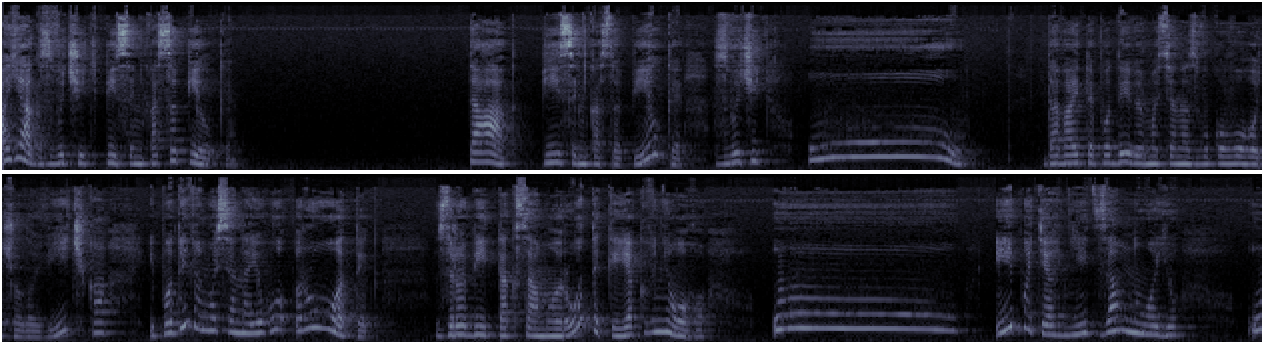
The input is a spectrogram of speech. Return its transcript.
А як звучить пісенька сопілки? Так, пісенька сопілки звучить у. Давайте подивимося на звукового чоловічка і подивимося на його ротик. Зробіть так само ротики, як в нього. У. І потягніть за мною. У.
